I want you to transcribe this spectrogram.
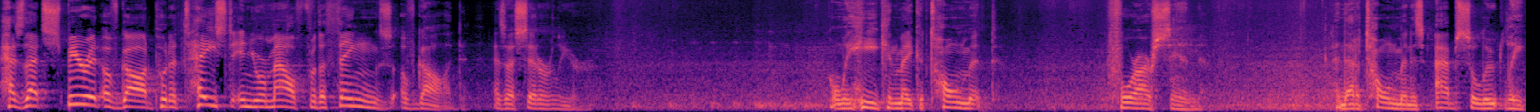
Has that Spirit of God put a taste in your mouth for the things of God, as I said earlier? Only He can make atonement for our sin. And that atonement is absolutely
